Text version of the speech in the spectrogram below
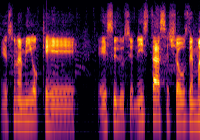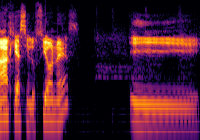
Es un amigo que es ilusionista, hace shows de magias, ilusiones y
